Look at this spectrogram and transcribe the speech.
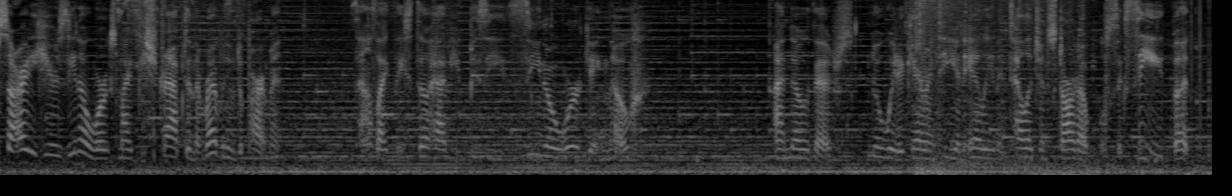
sorry to hear Xenoworx might be strapped in the revenue department. Sounds like they still have you busy Xeno working, though. I know there's no way to guarantee an alien intelligence startup will succeed, but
